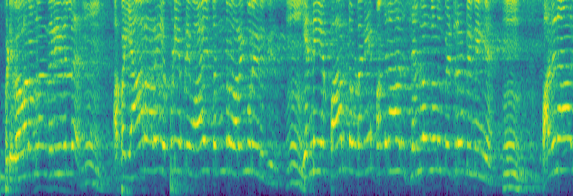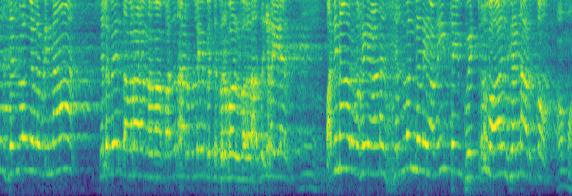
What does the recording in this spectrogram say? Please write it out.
இப்படி விவரம்லாம் தெரியுதுல்ல. ம். அப்ப யார் யாரை எப்படி எப்படி வாழ்த்தணுன்ற வரைமுறை இருக்கு. என்னைய பார்த்த உடனே பதினாறு செல்வங்களும் பெற்று அப்படின்னீங்க. பதினாறு செல்வங்கள் அப்படின்னா சில பேர் தவறாக பதினாறு பிள்ளைய பெற்ற பெருமாள் வாழ் அது கிடையாது. பதினாறு வகையான செல்வங்களை அனைத்தையும் பெற்று வாழ்கன்னு அர்த்தம். ஆமா.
